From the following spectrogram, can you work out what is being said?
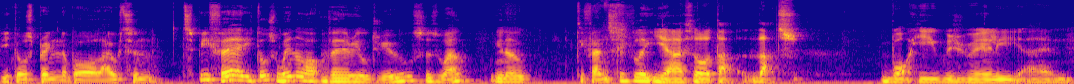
he does bring the ball out, and to be fair, he does win a lot of aerial duels as well. You know, defensively. Yeah, I thought that that's what he was really um,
